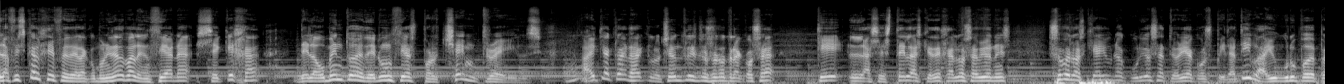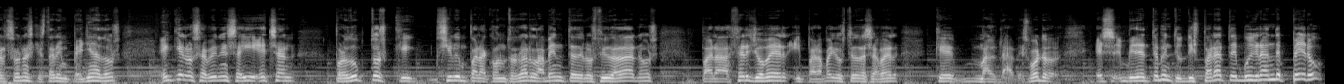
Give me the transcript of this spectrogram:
La fiscal jefe de la comunidad valenciana se queja del aumento de denuncias por chemtrails. Hay que aclarar que los chemtrails no son otra cosa que las estelas que dejan los aviones sobre las que hay una curiosa teoría conspirativa. Hay un grupo de personas que están empeñados en que los aviones ahí echan productos que sirven para controlar la mente de los ciudadanos, para hacer llover y para vaya usted a saber qué maldades. Bueno, es evidentemente un disparate muy grande, pero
